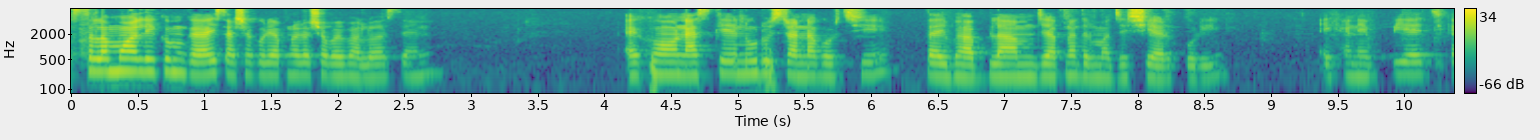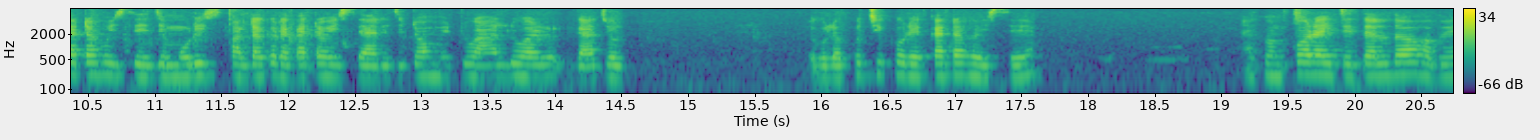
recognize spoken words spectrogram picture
আসসালামু আলাইকুম গাইস আশা করি আপনারা সবাই ভালো আছেন। এখন আজকে নুডলস রান্না করছি, তাই ভাবলাম যে আপনাদের মাঝে শেয়ার করি। এখানে পেঁয়াজ কাটা হয়েছে, যে মরিচ পাল্টা করে কাটা হয়েছে, আর যে টমেটো, আলু আর গাজর, এগুলো কুচি করে কাটা হয়েছে। এখন কড়াইতে তেল দেওয়া হবে।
